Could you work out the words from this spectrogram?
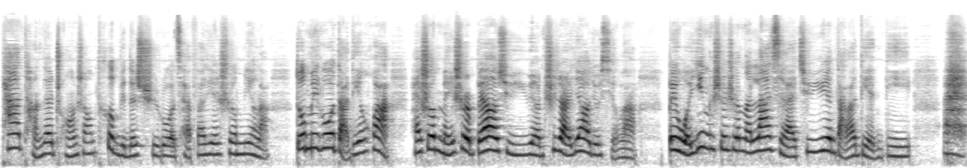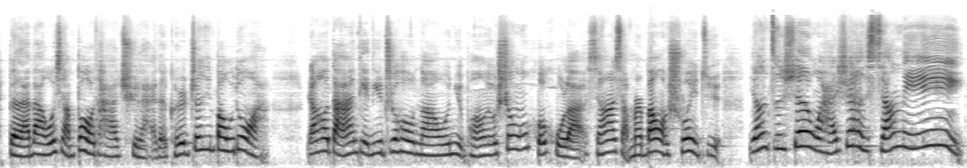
她躺在床上特别的虚弱，才发现生病了，都没给我打电话，还说没事，不要去医院，吃点药就行了。被我硬生生的拉起来去医院打了点滴。哎，本来吧，我想抱她去来的，可是真心抱不动啊。然后打完点滴之后呢，我女朋友又生龙活虎了，想让小妹儿帮我说一句：杨子轩，我还是很想你。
